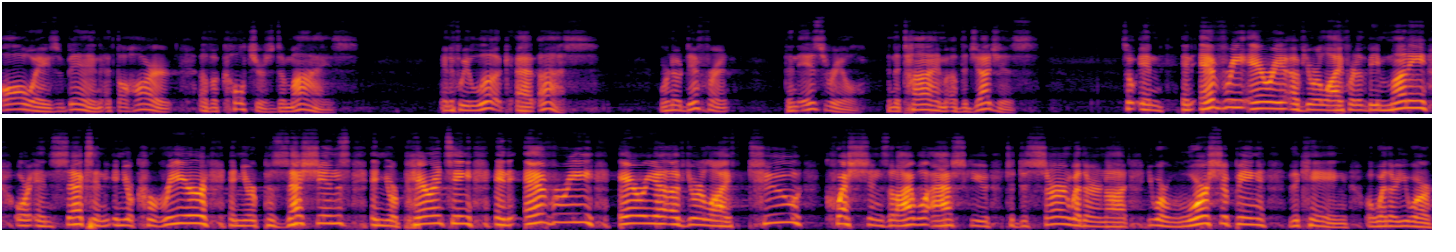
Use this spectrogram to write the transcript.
always been at the heart of a culture's demise. And if we look at us, we're no different than Israel in the time of the judges. So, in, in every area of your life, whether it be money or in sex, in, in your career, in your possessions, in your parenting, in every area of your life, two questions that I will ask you to discern whether or not you are worshiping the King or whether you are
